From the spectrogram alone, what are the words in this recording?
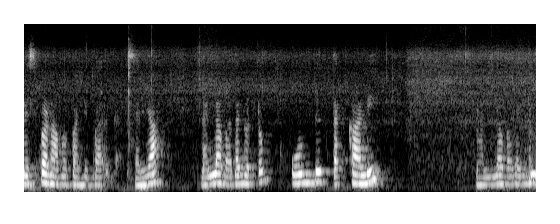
மிஸ் பண்ணாமல் பண்ணி பாருங்கள் சரியா? நல்லா வதங்கட்டும். பூண்டு தக்காளி நல்லா வதங்கி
